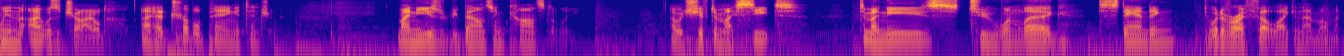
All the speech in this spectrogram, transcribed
When I was a child, I had trouble paying attention. My knees would be bouncing constantly. I would shift in my seat, to my knees, to one leg, to standing, to whatever I felt like in that moment.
